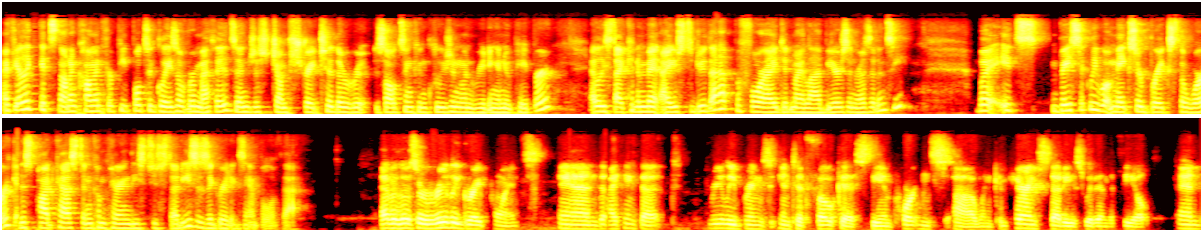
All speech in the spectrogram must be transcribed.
I feel like it's not uncommon for people to glaze over methods and just jump straight to the results and conclusion when reading a new paper. At least I can admit I used to do that before I did my lab years in residency. but it's basically what makes or breaks the work. This podcast and comparing these two studies is a great example of that. Eva, those are really great points. And I think that really brings into focus the importance uh, when comparing studies within the field. And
